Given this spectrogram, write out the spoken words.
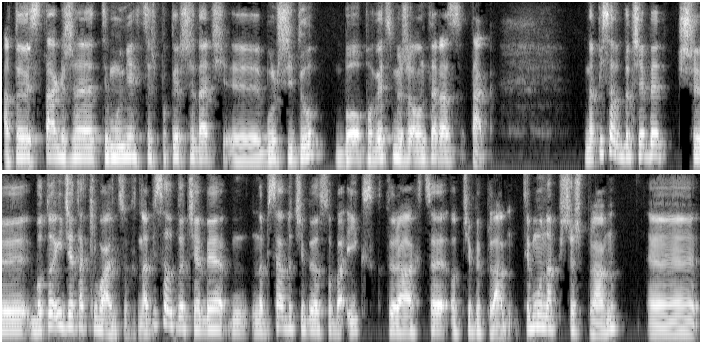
A to jest tak, że ty mu nie chcesz po pierwsze dać y, bullshitu, bo powiedzmy, że on teraz tak. Napisał do ciebie, czy. Bo to idzie taki łańcuch. Napisał do ciebie, napisała do ciebie osoba X, która chce od ciebie plan. Ty mu napiszesz plan, e,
